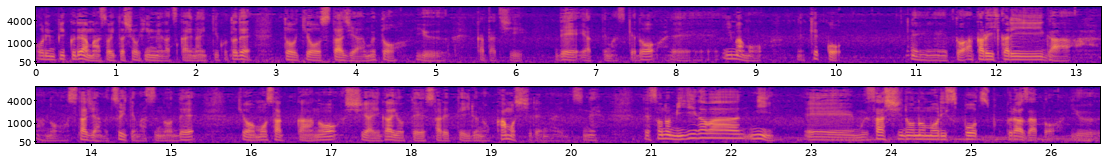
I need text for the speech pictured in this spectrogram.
オリンピックではまあそういった商品名が使えないということで東京スタジアムという形でやってますけど、えー、今も結構、えーと、明るい光があのスタジアムついてますので今日もサッカーの試合が予定されているのかもしれないですね。でその右側に、えー、武蔵野の森スポーツプラザという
